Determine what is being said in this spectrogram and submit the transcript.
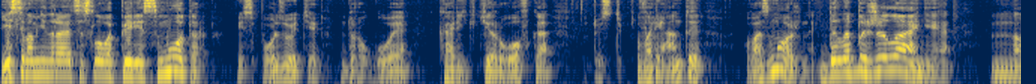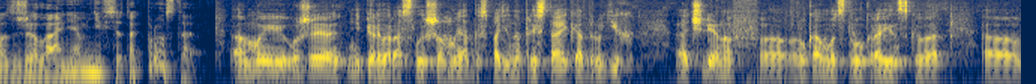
Если вам не нравится слово пересмотр, используйте другое корректировка то есть варианты возможны. Было бы желание, но с желанием не все так просто. А мы уже не первый раз слышим и от господина Пристайка, от других э, членов э, руководства украинского э,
